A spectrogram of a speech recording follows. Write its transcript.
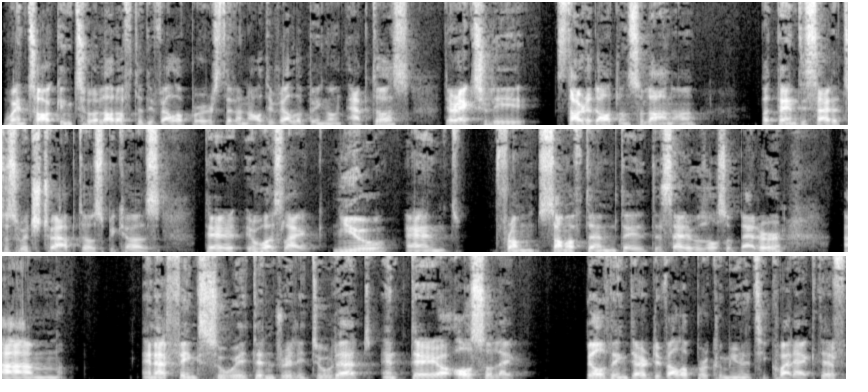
when talking to a lot of the developers that are now developing on Aptos, they're actually started out on Solana, but then decided to switch to Aptos because there it was like new and from some of them they decided it was also better. Um, and I think Sui didn't really do that, and they are also like building their developer community quite active.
